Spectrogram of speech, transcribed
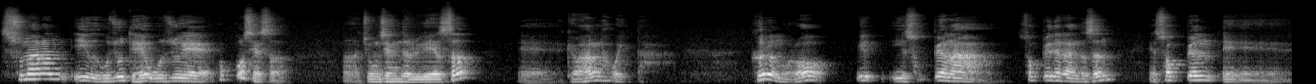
수많은 이 우주 대우주의 곳곳에서 어, 중생들을 위해서 예, 교화를 하고 있다. 그러므로 이, 이 속변화, 속변이라는 것은 속변 예,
